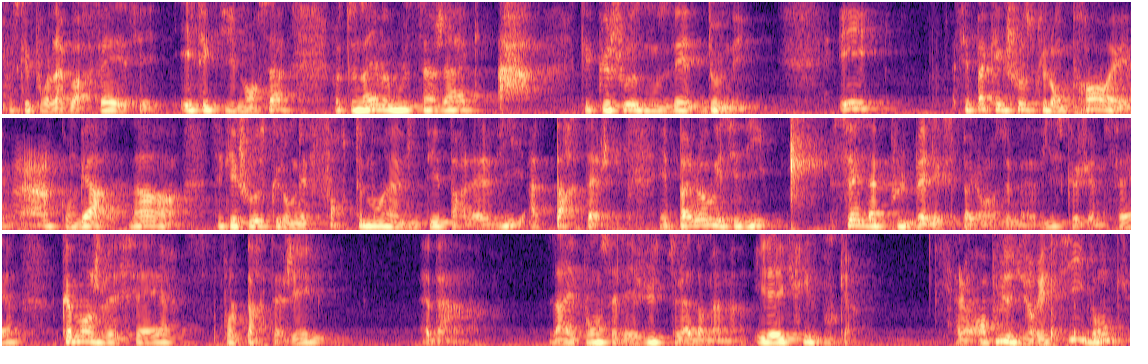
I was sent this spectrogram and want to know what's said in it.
parce que pour l'avoir fait, c'est effectivement ça. Quand on arrive au bout de Saint-Jacques, ah, quelque chose nous est donné. Et c'est pas quelque chose que l'on prend et ah, qu'on garde. Non, c'est quelque chose que l'on est fortement invité par la vie à partager. Et Palo, il s'est dit, c'est la plus belle expérience de ma vie, ce que je viens de faire. Comment je vais faire pour le partager? Eh ben, la réponse, elle est juste là dans ma main. Il a écrit ce bouquin. Alors, en plus du récit, donc,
